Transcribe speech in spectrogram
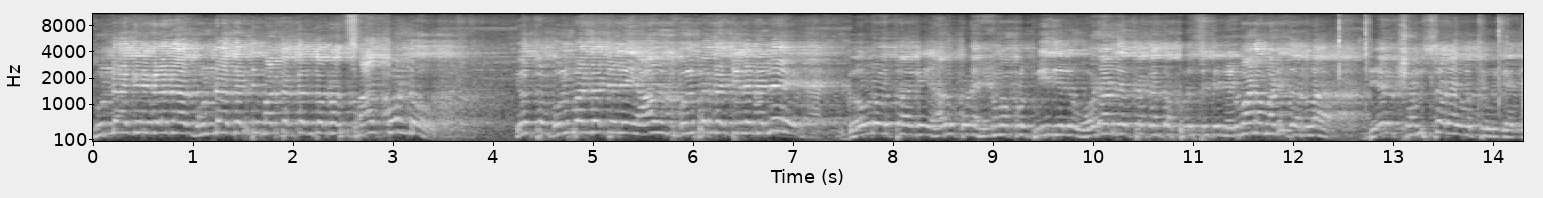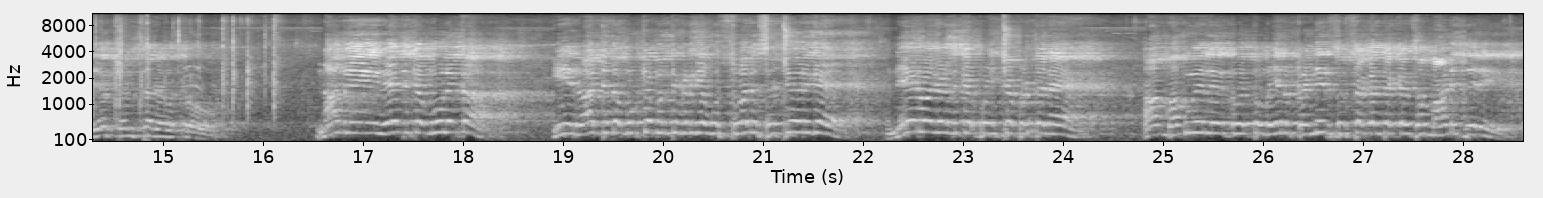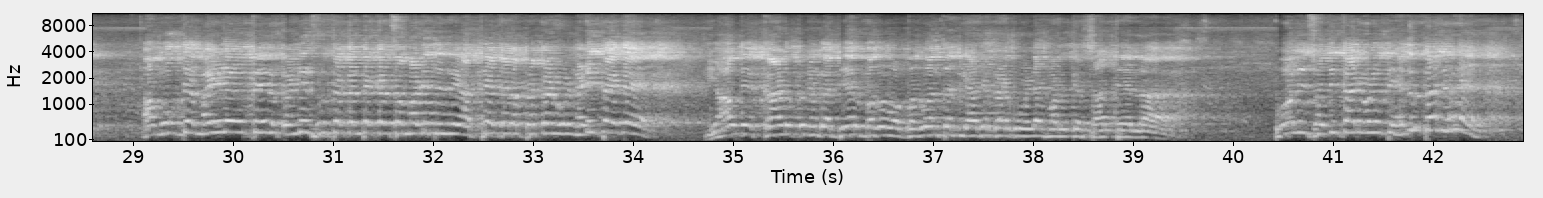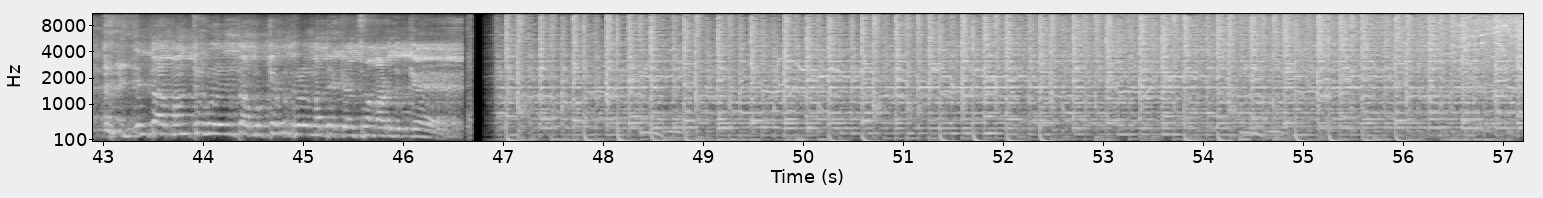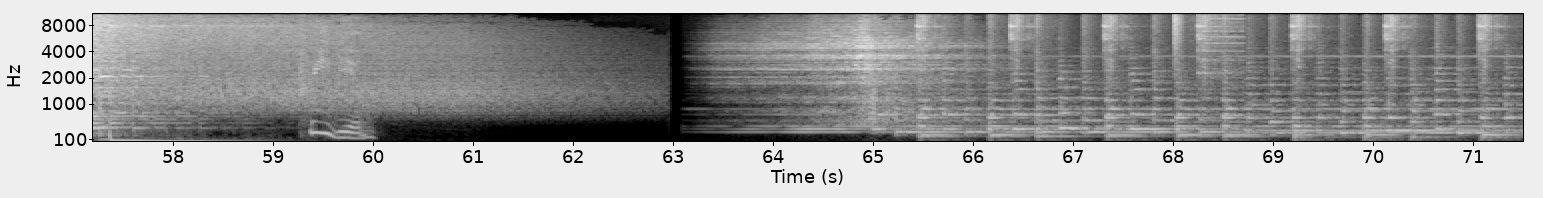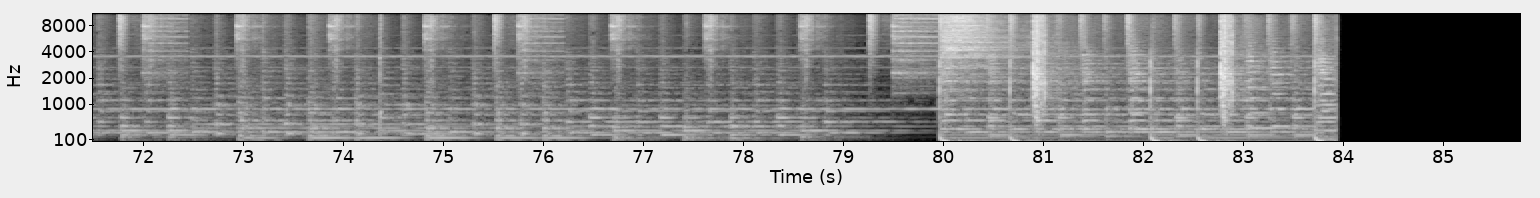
ಗುಂಡಾಗಿರಿಗಳನ್ನ ಗುಂಡಾಗರ್ದಿ ಮಾಡ್ತಕ್ಕಂಥವ್ರನ್ನ ಸಾಕೊಂಡು ಇವತ್ತು ಗುಲ್ಬರ್ಗ ಜಿಲ್ಲೆ ಯಾವ ಗುಲ್ಬರ್ಗ ಜಿಲ್ಲೆನಲ್ಲಿ ಗೌರವತ್ತಾಗಿ ಯಾರು ಕೂಡ ಹೆಣ್ಮಕ್ಳು ಬೀದಿಯಲ್ಲಿ ಓಡಾಡದಿರ್ತಕ್ಕಂಥ ಪರಿಸ್ಥಿತಿ ನಿರ್ಮಾಣ ಮಾಡಿದ್ದಾರಲ್ಲ ದೇವ್ ಕ್ಷಮಿಸ್ತಾರೆ ಇವತ್ತು ಇವರಿಗೆ ದೇವ್ ಕ್ಷಮಿಸ್ತಾರೆ ಇವತ್ತು. ನಾನು ಈ ವೇದಿಕೆ ಮೂಲಕ ಈ ರಾಜ್ಯದ ಮುಖ್ಯಮಂತ್ರಿಗಳಿಗೆ, ಉಸ್ತುವಾರಿ ಸಚಿವರಿಗೆ ನೇರವಾಗಿ ಹೇಳೋದಕ್ಕೆ ಇಚ್ಛೆ ಪಡ್ತೇನೆ ಆ ಮಗುವಿನ ಇವತ್ತು ಏನು ಕಣ್ಣೀರು ಸುಸ್ತಕ್ಕಂಥ ಕೆಲಸ ಮಾಡಿದ್ದೀರಿ. ಆ ಮುಗ್ಧ ಮಹಿಳೆಯರು ಖಂಡಿಸಿರ್ತಕ್ಕಂಥ ಕೆಲಸ ಮಾಡಿದ್ರೆ ಅತ್ಯಾಚಾರ ಪ್ರಕರಣಗಳು ನಡೀತಾ ಇದೆ. ಯಾವುದೇ ಕಾರಣಕ್ಕೂ ನಿಮ್ಗೆ ದೇವ್ ಭಗವ, ಭಗವಂತನಿಗೆ ಯಾವುದೇ ಕಾರಣಕ್ಕೂ ಒಳ್ಳೆ ಮಾಡೋಕೆ ಸಾಧ್ಯ ಇಲ್ಲ. ಪೊಲೀಸ್ ಅಧಿಕಾರಿಗಳು ಅಂತ ಹೆದರ್ತಾ ಇದ್ದಾರೆ. ಇಂಥ ಮಂತ್ರಿಗಳು, ಇಂಥ ಮುಖ್ಯಮಂತ್ರಿಗಳ ಮತ್ತೆ ಕೆಲಸ ಮಾಡೋದಕ್ಕೆ.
